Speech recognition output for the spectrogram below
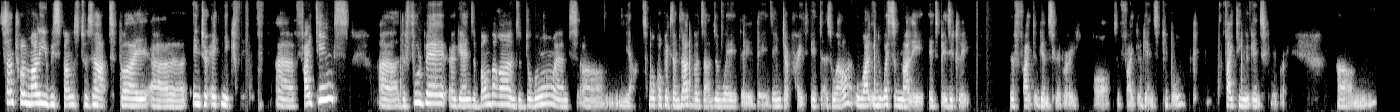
Central Mali responds to that by uh, inter-ethnic uh, fightings, uh, the Fulbe against the Bambara and the Dogon, and um, yeah, it's more complex than that, but that's the way they, they, they interpret it as well. While in Western Mali, it's basically the fight against slavery or the fight against people fighting against slavery. Um,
